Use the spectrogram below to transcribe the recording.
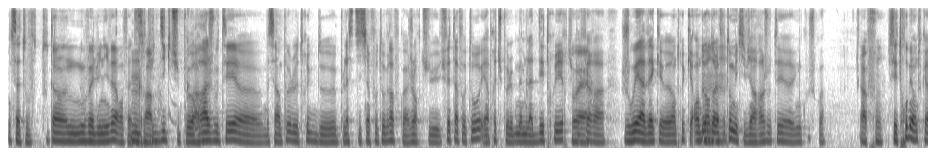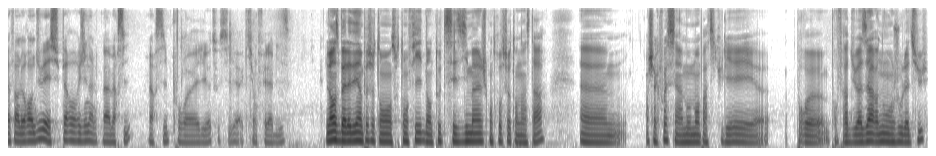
Ça t'ouvre tout un nouvel univers en fait. Mm. Si tu te dis que tu peux Grave. rajouter, euh, bah, c'est un peu le truc de plasticien photographe quoi. Genre tu fais ta photo et après tu peux même la détruire, tu peux faire euh, jouer avec euh, un truc qui est en dehors de la Mhm. photo mais qui vient rajouter une couche quoi. À fond. C'est trop bien en tout cas. Enfin le rendu est super original. Bah, merci. Merci pour euh, Elliot aussi, à qui on fait la bise. Là, on se baladait un peu sur ton, sur ton feed, dans toutes ces images qu'on trouve sur ton Insta. Euh, à chaque fois, c'est un moment particulier. et, euh, pour, euh, pour faire du hasard, nous, on joue là-dessus.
